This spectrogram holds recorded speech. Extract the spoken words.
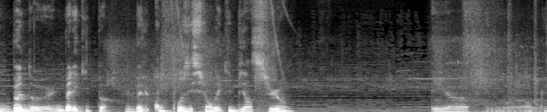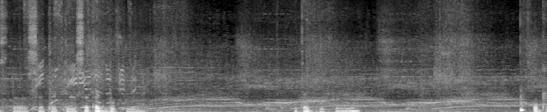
une bonne, euh, une belle équipe, une belle composition d'équipe bien sûr. Et euh, en plus, ça attaque, beaucoup. Ça attaque beaucoup. Ok.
